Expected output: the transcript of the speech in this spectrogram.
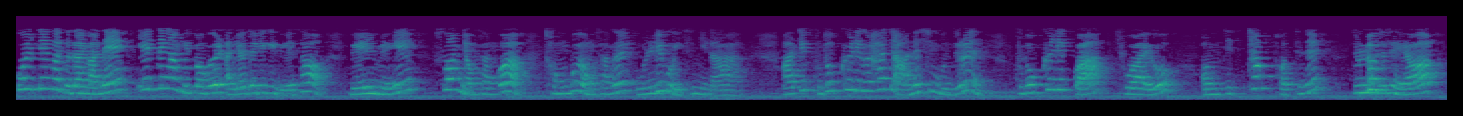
꼴찌에서 두 달 만에 1등한 비법을 알려드리기 위해서 매일매일 수업 영상과 정보 영상을 올리고 있습니다. 아직 구독 클릭을 하지 않으신 분들은 구독 클릭과 좋아요, 엄지척 버튼을 눌러주세요.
